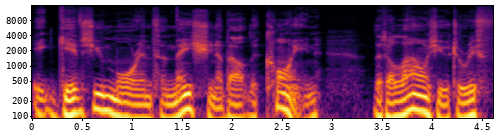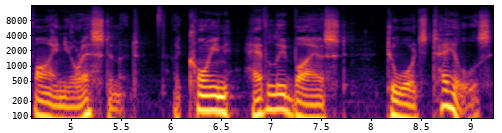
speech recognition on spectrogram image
it gives you more information about the coin that allows you to refine your estimate. A coin heavily biased towards tails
